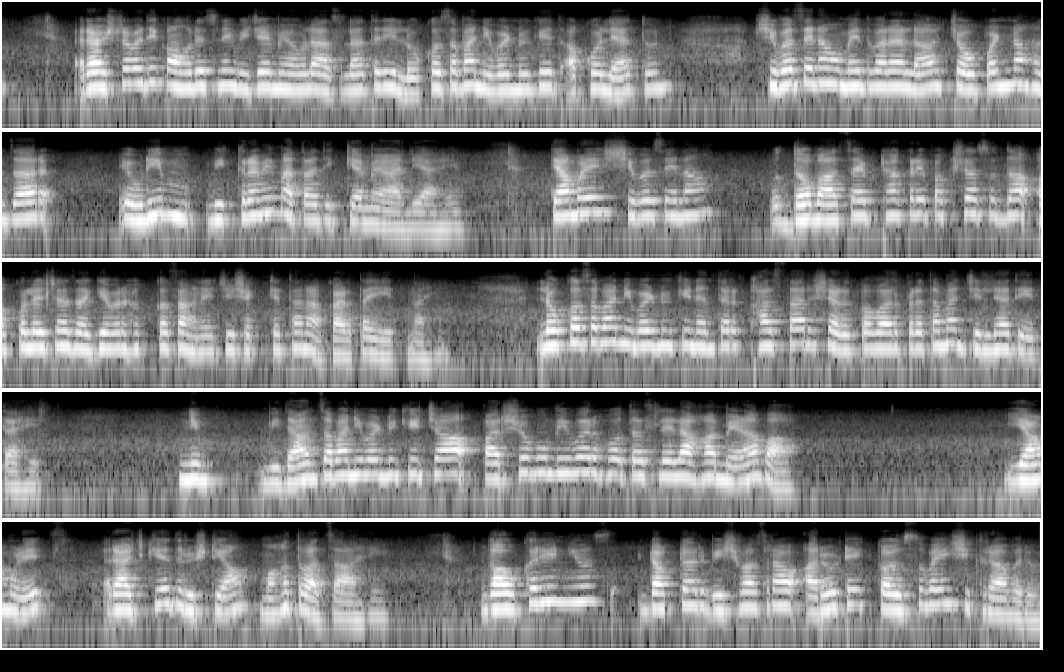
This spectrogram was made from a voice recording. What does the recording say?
राष्ट्रवादी काँग्रेसने विजय मिळवला असला तरी लोकसभा निवडणुकीत अकोल्यातून शिवसेना उमेदवाराला चौपन्न हजार एवढी विक्रमी मताधिक्य मिळाली आहे. त्यामुळे शिवसेना उद्धव बाळासाहेब ठाकरे पक्षासुद्धा अकोल्याच्या जागेवर हक्क सांगण्याची शक्यता नाकारता येत नाही. लोकसभा निवडणुकीनंतर खासदार शरद पवार प्रथमच जिल्ह्यात येत आहेत. नि विधानसभा निवडणुकीच्या पार्श्वभूमीवर होत असलेला हा मेळावा यामुळेच राजकीयदृष्ट्या महत्त्वाचा आहे. Gaonkari news doctor Vishwasrao Arote Kalsubai शिखरावरून.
